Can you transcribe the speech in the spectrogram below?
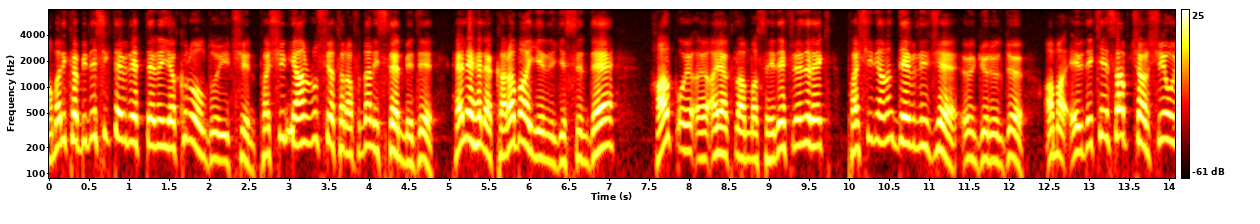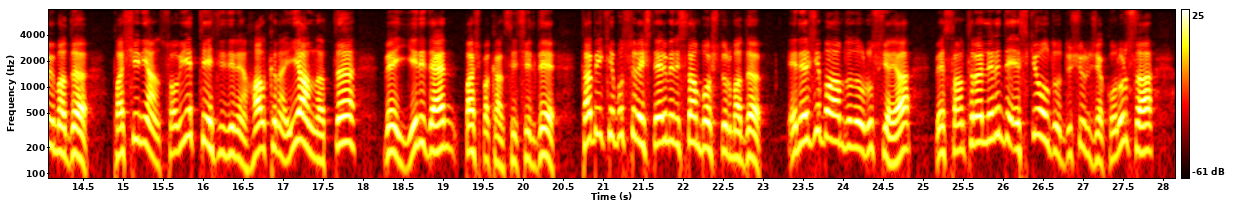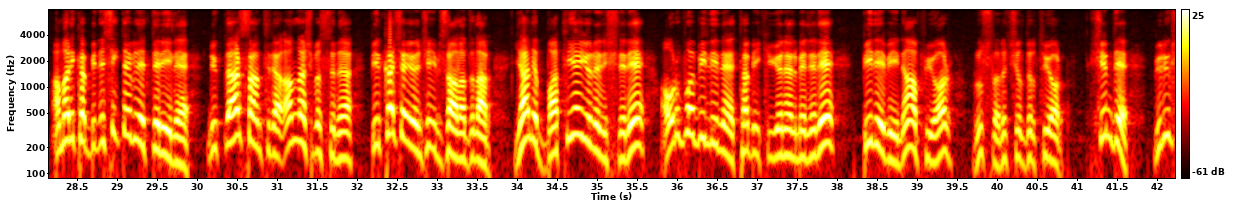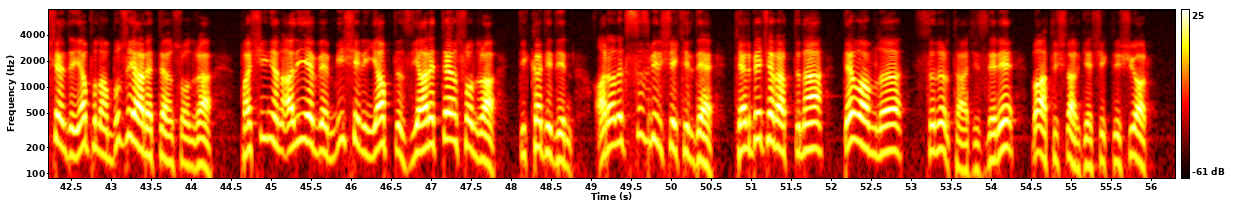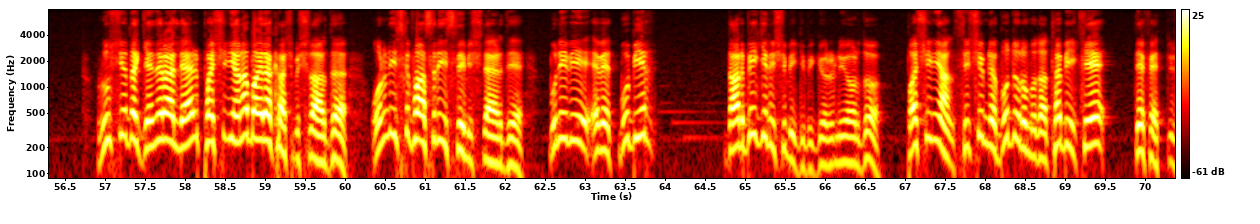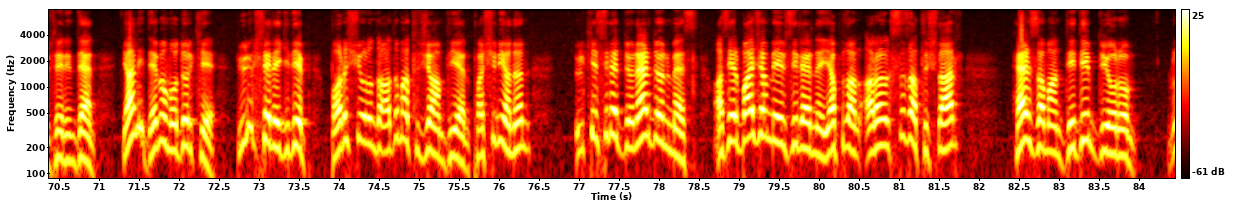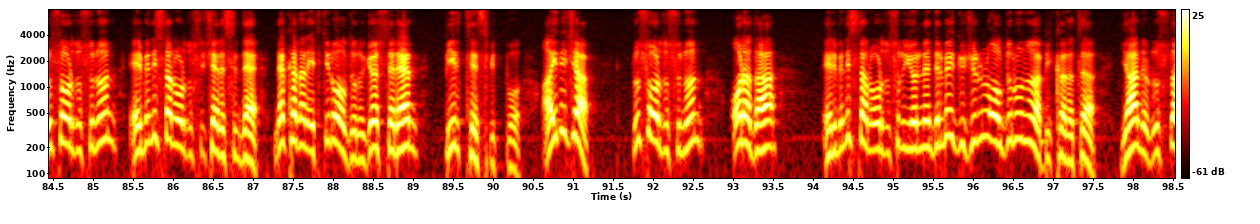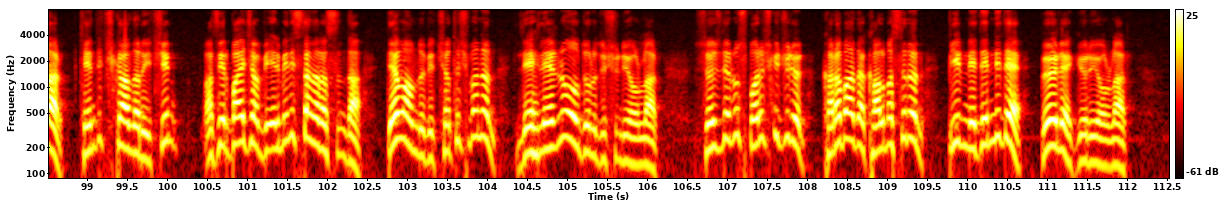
Amerika Birleşik Devletleri'ne yakın olduğu için Paşinyan Rusya tarafından istenmedi. Hele hele Karabağ yenilgisinde halk e, ayaklanması hedeflenerek Paşinyan'ın devrileceği öngörüldü. Ama evdeki hesap çarşıya uymadı. Paşinyan Sovyet tehdidini halkına iyi anlattı ve yeniden başbakan seçildi. Tabii ki bu süreçte Ermenistan boş durmadı. Enerji bağımlılığı Rusya'ya ve santrallerin de eski olduğu düşünecek olursa Amerika Birleşik Devletleri ile nükleer santral anlaşmasını birkaç ay önce imzaladılar. Yani batıya yönelişleri, Avrupa Birliği'ne tabii ki yönelmeleri bir nevi ne yapıyor? Rusları çıldırtıyor. Şimdi Brüksel'de yapılan bu ziyaretten sonra Paşinyan, Aliyev ve Michel'in yaptığı ziyaretten sonra dikkat edin aralıksız bir şekilde Kelbecer hattına devamlı sınır tacizleri ve atışlar gerçekleşiyor. Rusya'da generaller Paşinyan'a bayrak açmışlardı. Onun istifasını istemişlerdi. Bu nevi evet bu bir darbe girişimi gibi görünüyordu. Paşinyan seçimle bu durumu da tabii ki def etti üzerinden. Yani demem odur ki Brüksel'e gidip barış yolunda adım atacağım diyen Paşinyan'ın ülkesine döner dönmez Azerbaycan mevzilerine yapılan aralıksız atışlar her zaman dedim diyorum Rus ordusunun Ermenistan ordusu içerisinde ne kadar etkili olduğunu gösteren bir tespit bu. Ayrıca Rus ordusunun orada Ermenistan ordusunu yönlendirme gücünün olduğunu da bir kanıtı. Yani Ruslar kendi çıkarları için Azerbaycan ve Ermenistan arasında devamlı bir çatışmanın lehlerine olduğunu düşünüyorlar. Sözde Rus barış gücünün Karabağ'da kalmasının bir nedenini de böyle görüyorlar.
